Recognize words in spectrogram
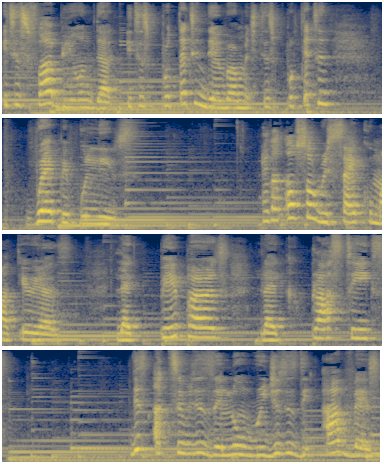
It is far beyond that. It is protecting the environment, it is protecting where people live. You can also recycle materials like papers, like plastics. These activities alone reduces the harvest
